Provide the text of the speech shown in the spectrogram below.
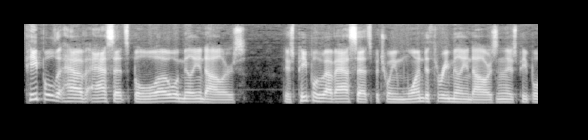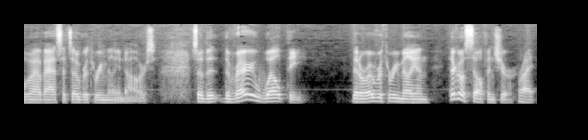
people that have assets below a million dollars. There's people who have assets between one to three million dollars, and there's people who have assets over three million dollars. So the the very wealthy that are over three million, they're going to self-insure. Right.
